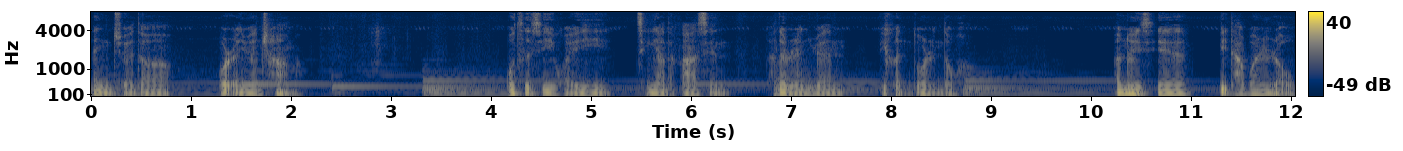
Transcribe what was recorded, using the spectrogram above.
那你觉得我人缘差吗？我仔细一回忆，惊讶的发现他的人缘比很多人都好，而那些比他温柔、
